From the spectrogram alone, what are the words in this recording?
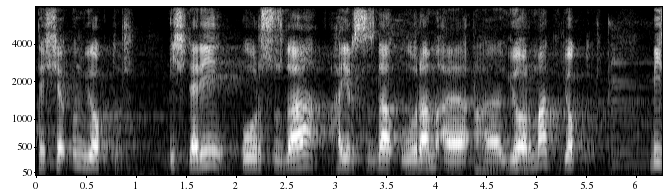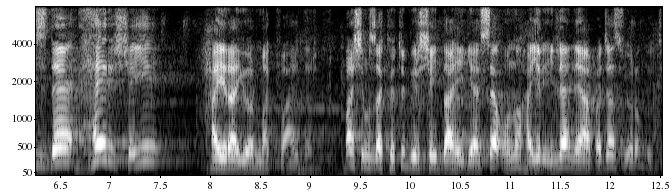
teşebbüm yoktur. İşleri uğursuzluğa, hayırsızlığa uğram, e, e, yormak yoktur. Bizde her şeyi hayra yormak vardır. Başımıza kötü bir şey dahi gelse onu hayır ile ne yapacağız? Yorumlayacağız.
